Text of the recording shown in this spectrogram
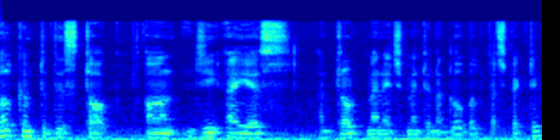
Welcome to this talk on GIS and drought management in a global perspective.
